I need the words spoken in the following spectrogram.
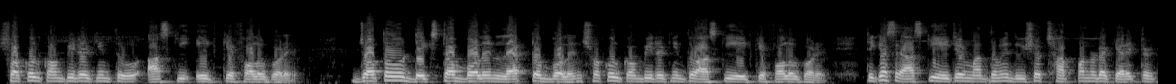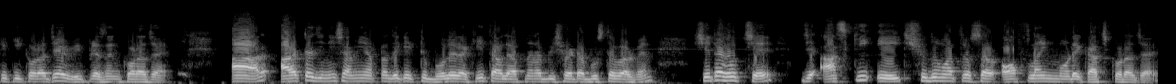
সকল কম্পিউটার কিন্তু আজকি এইটকে ফলো করে। যত ডেস্কটপ বলেন ল্যাপটপ বলেন, সকল কম্পিউটার কিন্তু আজকি এইটকে ফলো করে। ঠিক আছে? আজকি এইটের মাধ্যমে দুইশো ছাপ্পান্নটা ক্যারেক্টারকে কি করা যায়? রিপ্রেজেন্ট করা যায়। আর আরেকটা জিনিস আমি আপনাদেরকে একটু বলে রাখি, তাহলে আপনারা বিষয়টা বুঝতে পারবেন। সেটা হচ্ছে যে আজকি এইট শুধুমাত্র স্যার অফলাইন মোডে কাজ করা যায়।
